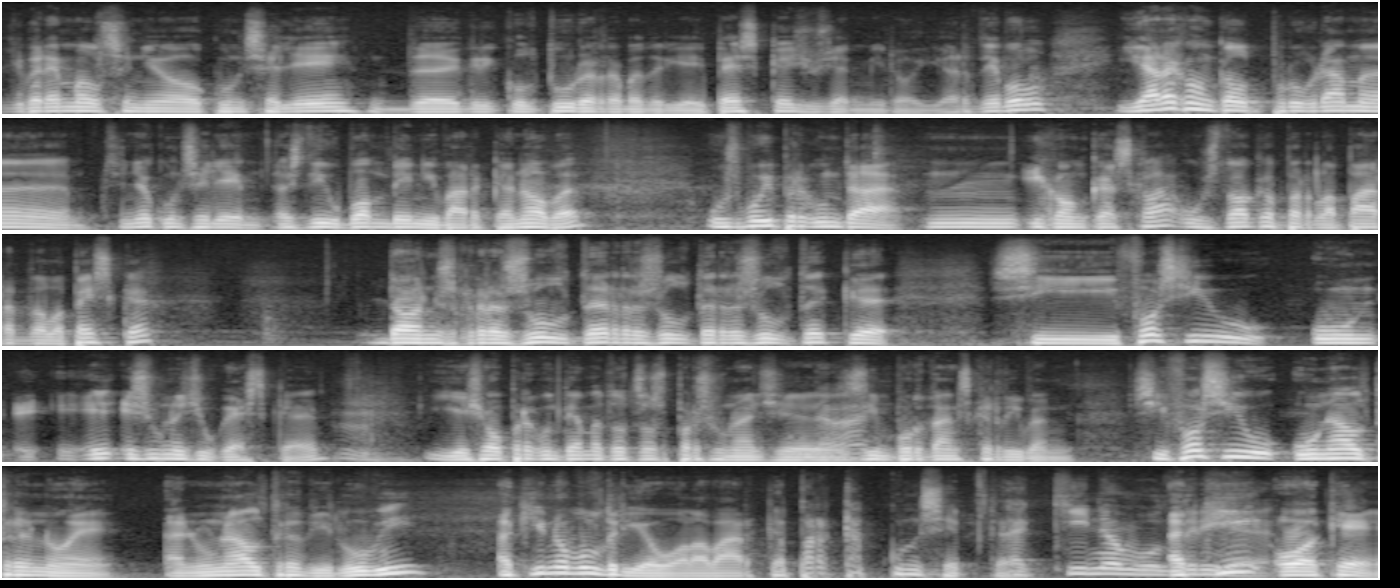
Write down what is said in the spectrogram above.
Alliberem el senyor conseller d'Agricultura, Ramaderia i Pesca, Josep Miró i Ardèvol. I ara, com que el programa, senyor conseller, es diu Bon vent i barca nova, us vull preguntar, mm, i com que, és clar us toca per la part de la pesca, doncs resulta, resulta, resulta que si fóssiu un... E, és una juguesca, eh? Mm. I això ho preguntem a tots els personatges no. importants que arriben. Si fóssiu un altre Noé en un altre diluvi, a qui no voldríeu a la barca? Per cap concepte. Aquí no voldria. Aquí o a què?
